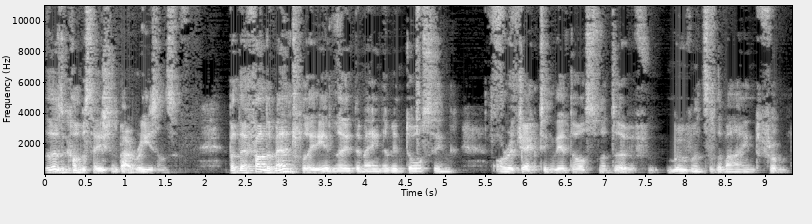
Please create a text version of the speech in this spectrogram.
Those are conversations about reasons. But they're fundamentally in the domain of endorsing or rejecting the endorsement of movements of the mind from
